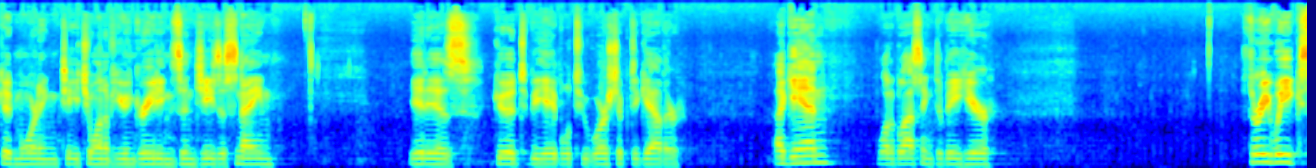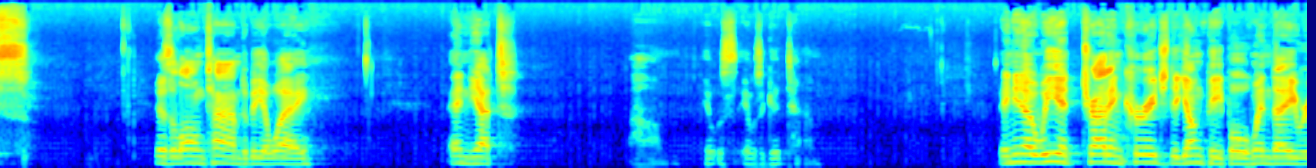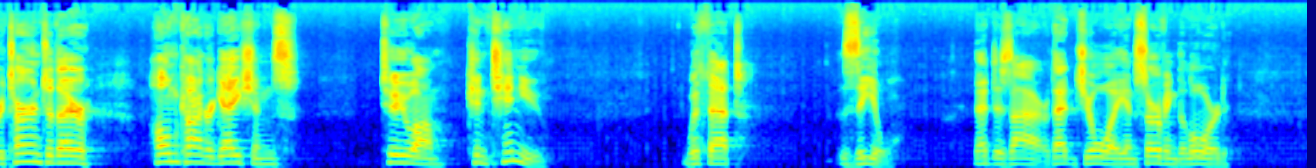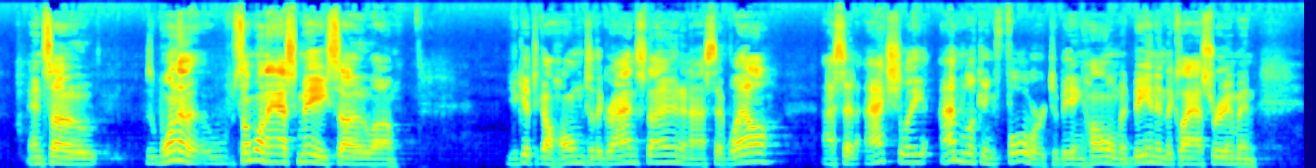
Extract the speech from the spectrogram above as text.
Good morning to each one of you and greetings in Jesus' name. It is good to be able to worship together. Again, what a blessing to be here. Three weeks is a long time to be away, and yet um, it, was, it was a good time. And you know, we try to encourage the young people when they return to their home congregations to um, continue with that zeal, that desire, that joy in serving the Lord. And so, one of the, someone asked me, so uh, you get to go home to the grindstone? And I said, well, I said, actually, I'm looking forward to being home and being in the classroom and,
